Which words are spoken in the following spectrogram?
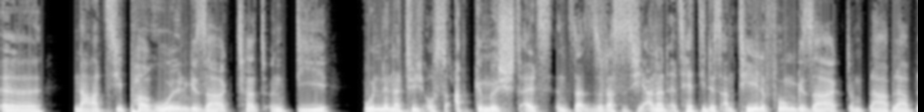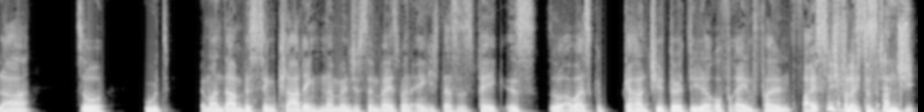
äh, Nazi-Parolen gesagt hat und die wurden dann natürlich auch so abgemischt, als, so dass es sich anhört, als hätte die das am Telefon gesagt und bla bla bla. So, gut. Wenn man da ein bisschen klar denkender Mensch ist, dann weiß man eigentlich, dass es fake ist. So, aber es gibt garantiert Leute, die darauf reinfallen. Weiß nicht, Aber vielleicht ist Angie,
